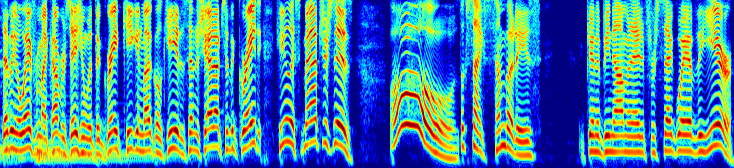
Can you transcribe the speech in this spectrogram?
Stepping away from my conversation with the great Keegan Michael Key to send a shout out to the great Helix mattresses. Oh, looks like somebody's going to be nominated for Segue of the Year.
